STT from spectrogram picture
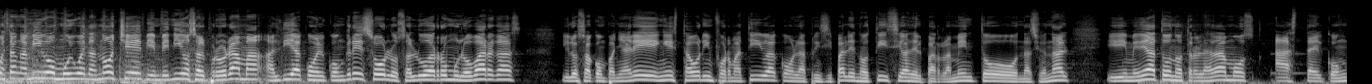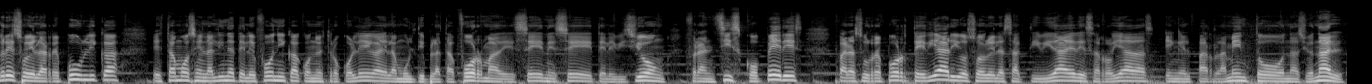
¿Cómo están amigos? Muy buenas noches. Bienvenidos al programa Al día con el Congreso. Los saluda Rómulo Vargas y los acompañaré en esta hora informativa con las principales noticias del Parlamento Nacional. Y de inmediato nos trasladamos hasta el Congreso de la República. Estamos en la línea telefónica con nuestro colega de la multiplataforma de CNC Televisión, Francisco Pérez, para su reporte diario sobre las actividades desarrolladas en el Parlamento Nacional.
